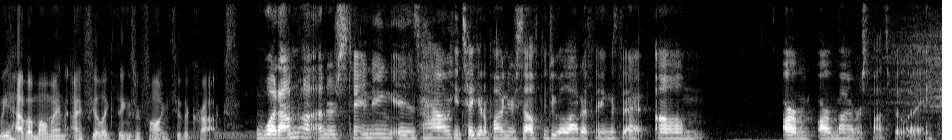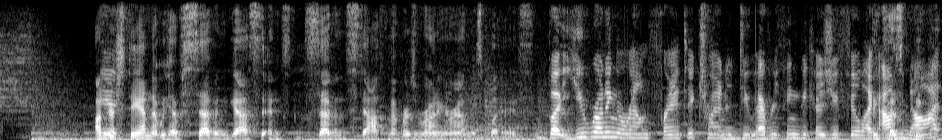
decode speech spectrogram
we have a moment? I feel like things are falling through the cracks. What I'm not understanding is how you take it upon yourself to do a lot of things that um, are, are my responsibility. Understand that we have seven guests and seven staff members running around this place. But you running around frantic trying to do everything because you feel like Because I'm not.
